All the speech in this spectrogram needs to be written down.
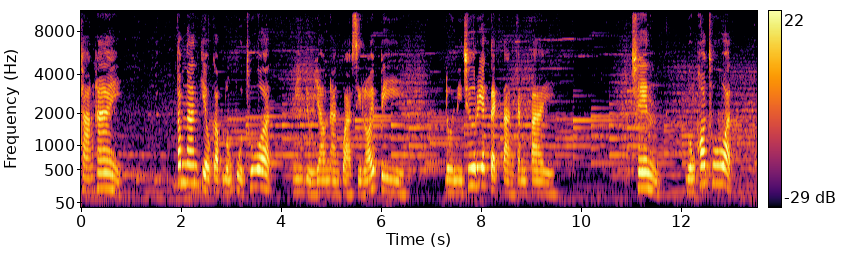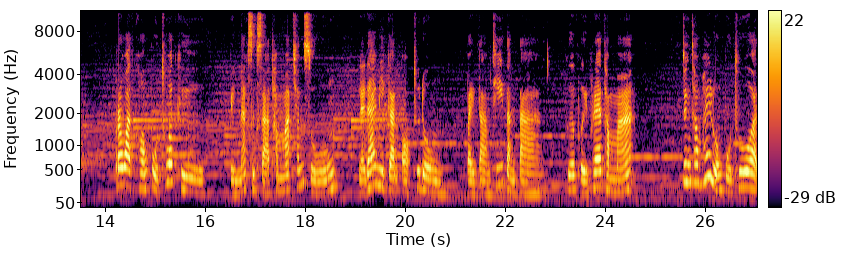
ช้างให้ตำนานเกี่ยวกับหลวงปู่ทวด มีอยู่ยาวนานกว่า 400 ปี โดยมีชื่อเรียกแตกต่างกันไป เช่น หลวงพ่อทวด ประวัติของปู่ทวดคือ เป็นนักศึกษาธรรมะชั้นสูง และได้มีการออกทุดง ไปตามที่ต่างๆ เพื่อเผยแพร่ธรรมะ จึงทำให้หลวงปู่ทวด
